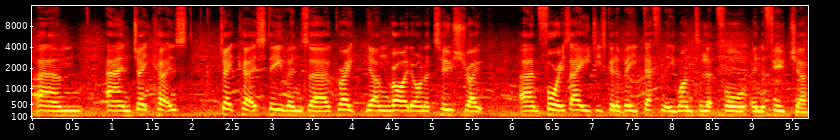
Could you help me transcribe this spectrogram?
Um, and Jake Curtis, Jake Curtis Stevens, a great young rider on a two-stroke. Um, for his age, he's going to be definitely one to look for in the future.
